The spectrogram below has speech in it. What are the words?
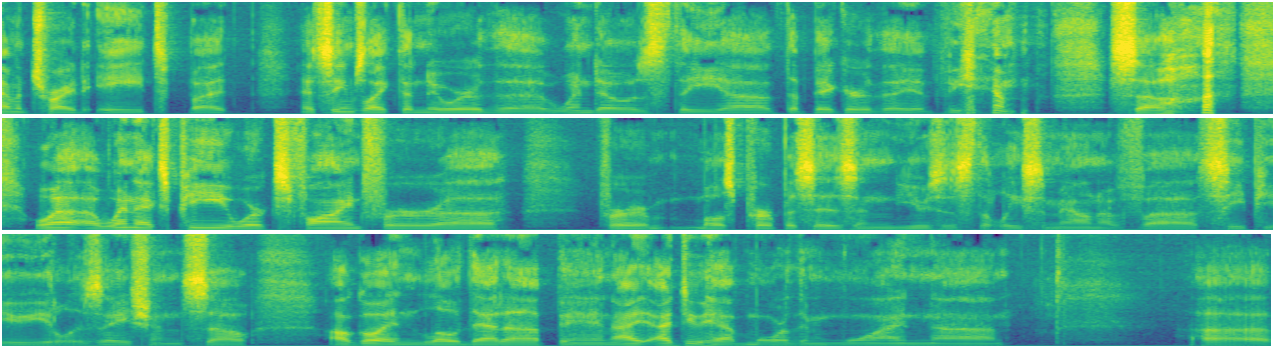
I haven't tried 8, but it seems like the newer the Windows, the uh, the bigger the VM. so well, WinXP works fine for uh, for most purposes and uses the least amount of uh, CPU utilization. So I'll go ahead and load that up, and I, I do have more than one. Uh, uh,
